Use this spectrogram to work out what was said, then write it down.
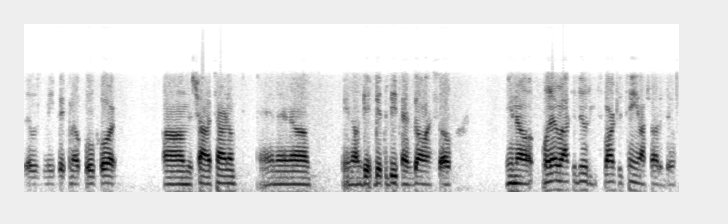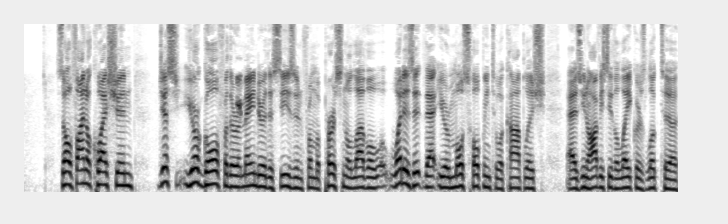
It was me picking up full court um, just trying to turn them and then um, you know get get the defense going. So you know whatever I can do to spark the team, I try to do. So final question. Just your goal for the remainder of the season from a personal level. What is it that you're most hoping to accomplish? As you know, obviously the Lakers look to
